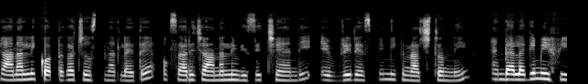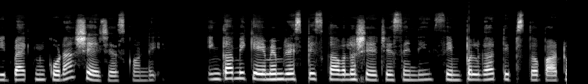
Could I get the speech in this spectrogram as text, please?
ఛానల్ని కొత్తగా చూస్తున్నట్లయితే ఒకసారి ఛానల్ని విజిట్ చేయండి. ఎవ్రీ రెసిపీ మీకు నచ్చుతుంది. అండ్ అలాగే మీ ఫీడ్బ్యాక్ని కూడా షేర్ చేసుకోండి. ఇంకా మీకు ఏమేమి రెసిపీస్ కావాలో షేర్ చేసేయండి. సింపుల్గా టిప్స్తో పాటు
